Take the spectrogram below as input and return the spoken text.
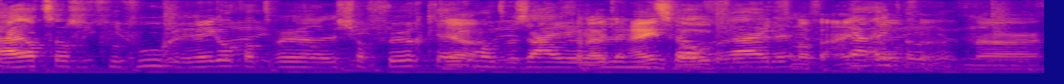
Hij had zelfs het vervoer geregeld dat we een chauffeur kregen, want we zeiden we willen niet zelf Eindhoven, rijden. vanaf Ja, Eindhoven, naar...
